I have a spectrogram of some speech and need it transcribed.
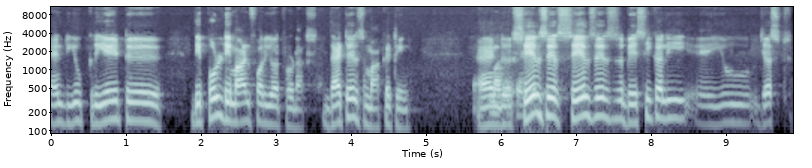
and you create uh, the pull demand for your products. That is marketing. And uh, sales is sales is basically uh, you just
